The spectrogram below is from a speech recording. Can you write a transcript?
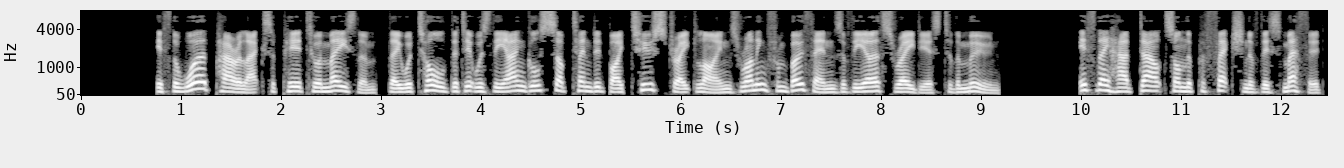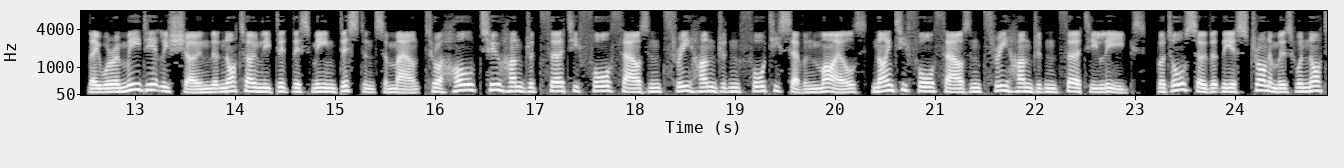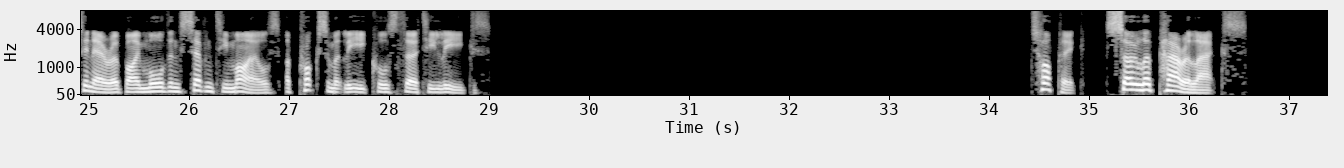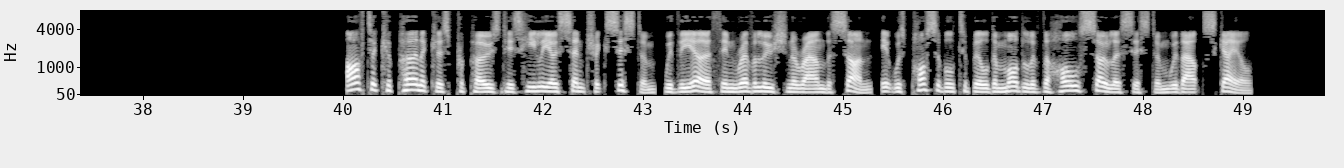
If the word parallax appeared to amaze them, they were told that it was the angle subtended by two straight lines running from both ends of the Earth's radius to the Moon. If they had doubts on the perfection of this method, they were immediately shown that not only did this mean distance amount to a whole 234,347 miles 94,330 leagues, but also that the astronomers were not in error by more than 70 miles approximately equals 30 leagues. Solar parallax After Copernicus proposed his heliocentric system, with the Earth in revolution around the Sun, it was possible to build a model of the whole Solar System without scale.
